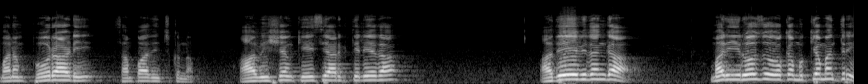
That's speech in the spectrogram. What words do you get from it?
మనం పోరాడి సంపాదించుకున్నాం. ఆ విషయం కేసీఆర్కి తెలియదా? అదేవిధంగా మరి ఈరోజు ఒక ముఖ్యమంత్రి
